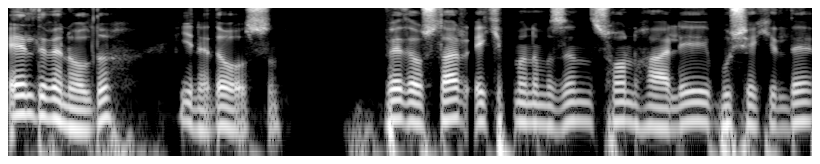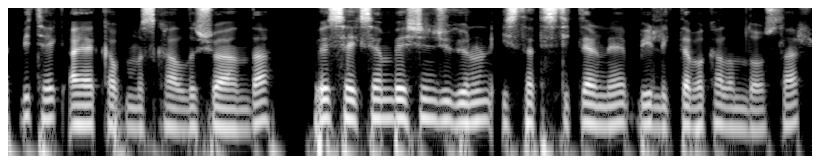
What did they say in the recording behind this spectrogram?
Eldiven oldu. Yine de olsun. Ve dostlar ekipmanımızın son hali bu şekilde. Bir tek ayakkabımız kaldı şu anda. Ve 85. günün istatistiklerine birlikte bakalım dostlar.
